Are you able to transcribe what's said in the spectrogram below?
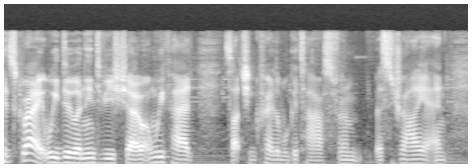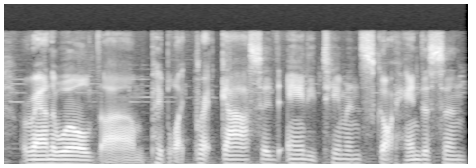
It's great. We do an interview show, and we've had such incredible guitarists from Australia and around the world. Um, people like Brett Garsed, Andy Timmons, Scott Henderson,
